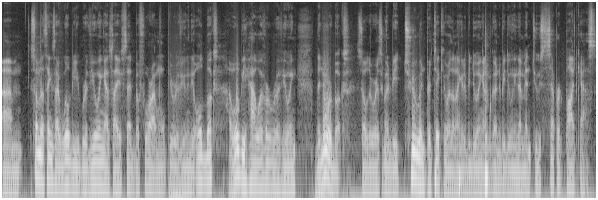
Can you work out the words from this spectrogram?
Um, some of the things I will be reviewing, as I said before, I won't be reviewing the old books. I will be, however, reviewing the newer books. So there was going to be two in particular that I'm going to be doing, and I'm going to be doing them in two separate podcasts.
